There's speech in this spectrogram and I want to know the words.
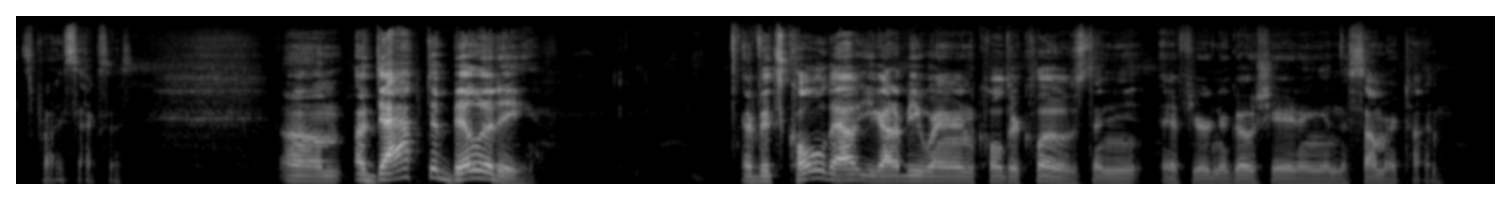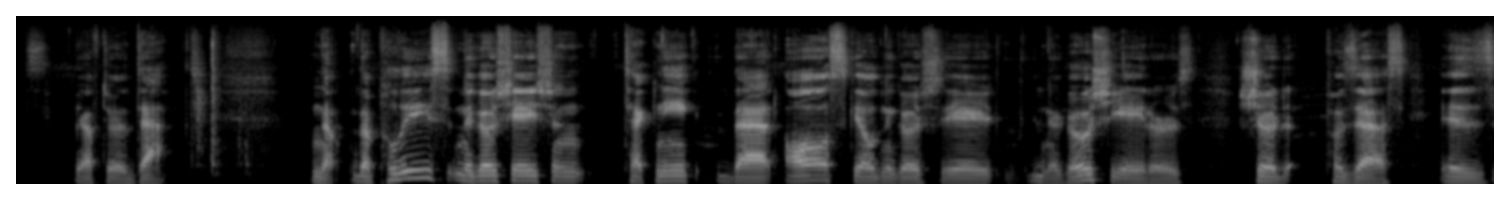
It's probably sexist. Um, adaptability. If it's cold out, you got to be wearing colder clothes than if you're negotiating in the summertime. You have to adapt. No, the police negotiation technique that all skilled negotiate negotiators should possess is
